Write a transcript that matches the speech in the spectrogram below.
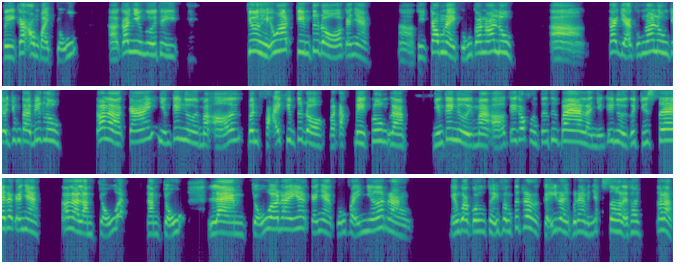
vì các ông bà chủ. À, có nhiều người thì chưa hiểu hết kim tứ đồ cả nhà. À, thì trong này cũng có nói luôn. À, tác giả cũng nói luôn cho chúng ta biết luôn. Đó là cái những cái người mà ở bên phải kim tứ đồ và đặc biệt luôn là những cái người mà ở cái góc phần tư thứ ba là những cái người có chữ C đó cả nhà. Đó là làm chủ á, làm chủ. Làm chủ ở đây á, cả nhà cũng phải nhớ rằng hôm qua cô thủy phân tích rất là kỹ rồi, bữa nay mình nhắc sơ lại thôi. Đó là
